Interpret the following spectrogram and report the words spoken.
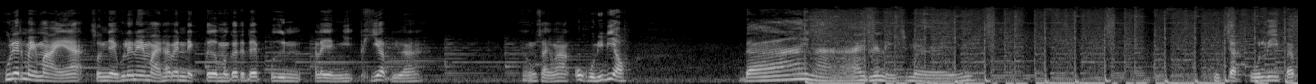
ผู้เล่นใหม่ๆนะส่วนใหญ่ผู้เล่นใหม่ๆถ้าเป็นเด็กเติมมันก็จะได้ปืนอะไรอย่างนี้เพียบอยู่แล้วสงสัยมาก โอ้โหนิดเดียว ได้นายเล่นหนึ่งใช่ไหมดูจัดฟูลี่แป๊บ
